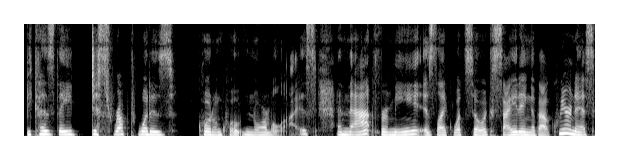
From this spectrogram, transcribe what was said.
because they disrupt what is quote unquote normalized. And that for me is like what's so exciting about queerness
